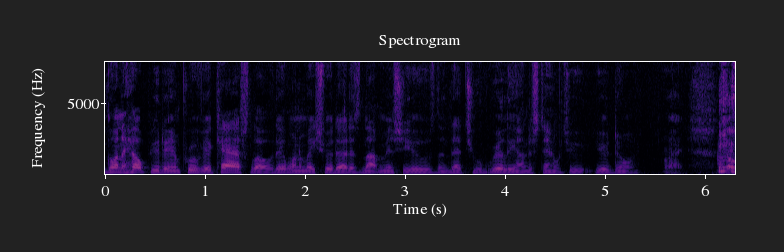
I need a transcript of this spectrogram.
going to help you to improve your cash flow. They want to make sure that it's not misused and that you really understand what you, you're doing. Right. So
